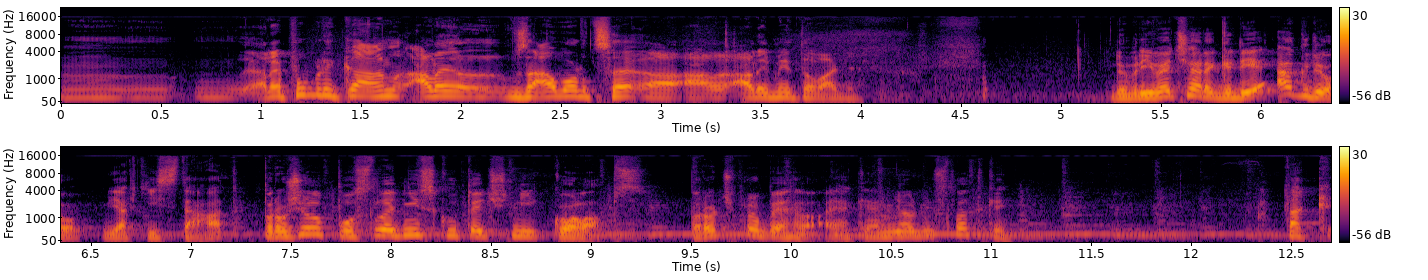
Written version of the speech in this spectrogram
Um, republikán, ale v závorce a, a, a limitovaně. Dobrý večer. Kdy a kdo, jaký stát, prožil poslední skutečný kolaps? Proč proběhl a jaké měl důsledky? Tak,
